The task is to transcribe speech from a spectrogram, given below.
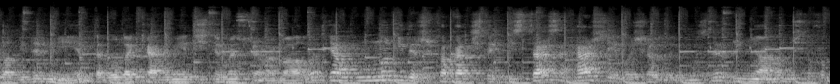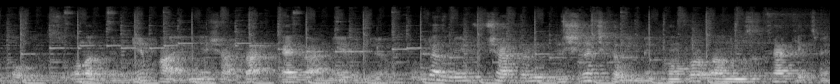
bulabilir miyim? Tabii o da kendimi yetiştirme süreme bağlı. Yani bulunabilir. Fakat işte isterse her şeyi başardığımızda dünyanın işte futbol yıldızı olabilir miyim? Hayır, niye şartlar el vermeyebiliyor. Biraz mevcut şartların dışına çıkabilmek, konfor alanımızı terk etmek,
